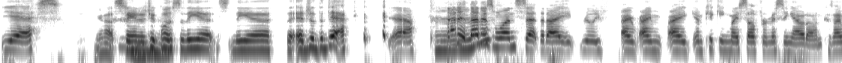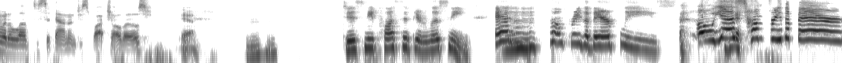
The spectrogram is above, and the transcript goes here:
Yes. You're not standing too Mhm. close to the uh, the uh, the edge of the deck. Yeah. That is that is one set that I really I I'm I am kicking myself for missing out on because I would have loved to sit down and just watch all those. Yeah. Mm-hmm. Disney Plus, if you're listening, and Mhm. Humphrey the Bear, please. Oh yes, Humphrey the bear.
